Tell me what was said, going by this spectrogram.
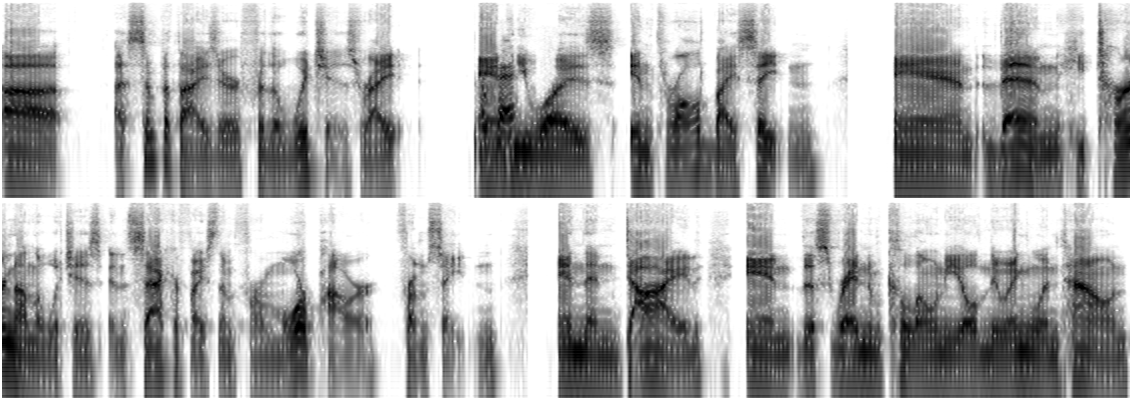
uh a sympathizer for the witches, right? And Okay. he was enthralled by Satan. And then he turned on the witches and sacrificed them for more power from Satan. And then died in this random colonial New England town,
